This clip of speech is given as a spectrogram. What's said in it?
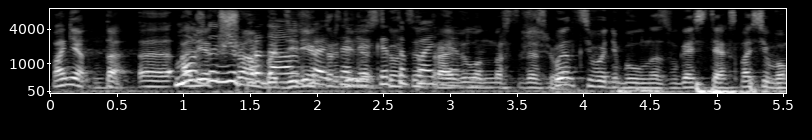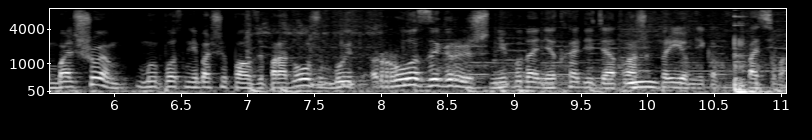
Понятно, да. Э, Можно Олег не Шамба, продолжать, директор Олег, дилерского центра. Авилон Мерседес-Бенц, сегодня был у нас в гостях. Спасибо вам большое. Мы после небольшой паузы продолжим. Будет розыгрыш. Никуда не отходите от ваших приемников. Спасибо.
